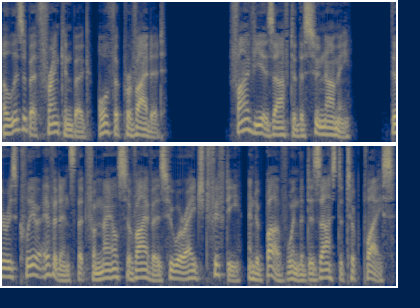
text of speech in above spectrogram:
Elizabeth Frankenberg, author provided. Five years after the tsunami, there is clear evidence that for male survivors who were aged 50 and above when the disaster took place,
